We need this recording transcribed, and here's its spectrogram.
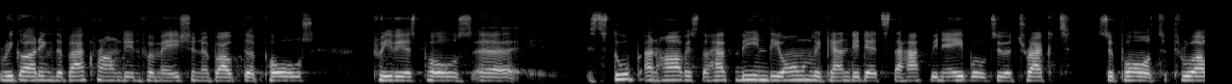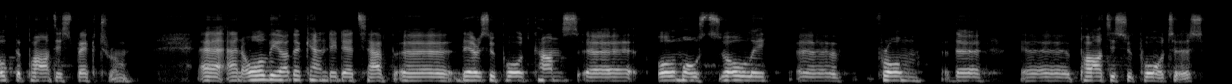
regarding the background information about the polls, previous polls, uh, Stubb and Haavisto have been the only candidates that have been able to attract support throughout the party spectrum. Uh, and all the other candidates have uh, their support comes uh, almost solely uh, from the uh, party supporters.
